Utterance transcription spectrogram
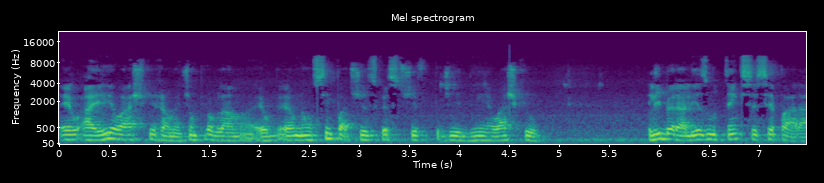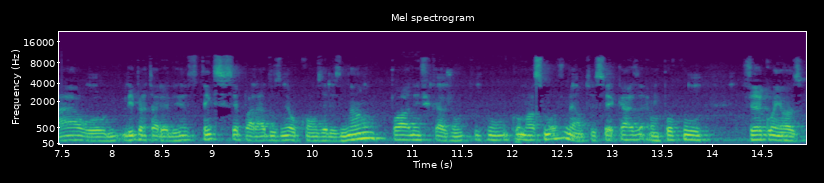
eu, aí eu acho que realmente é um problema. Eu, não simpatizo com esse tipo de linha. Eu acho que o liberalismo tem que se separar, o libertarianismo tem que se separar dos neocons. Eles não podem ficar junto com, com o nosso movimento. Isso é, é um pouco vergonhoso.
